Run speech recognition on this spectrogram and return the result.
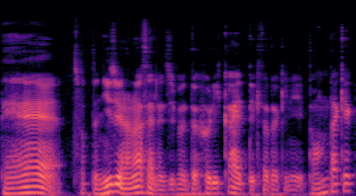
ねえ、ちょっと27歳の自分と振り返ってきた時に、どんだけ、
